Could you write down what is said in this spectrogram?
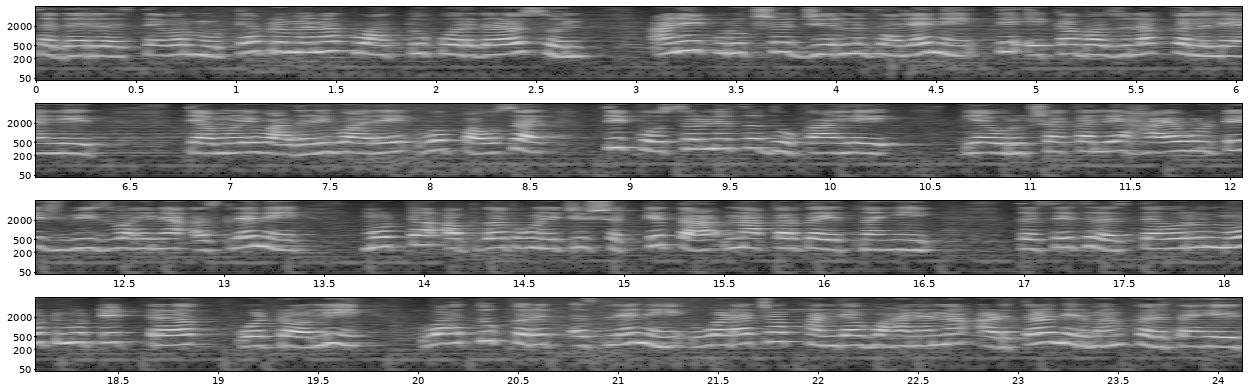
सदर रस्त्यावर मोठ्या प्रमाणात वाहतूक वर्दळ असून अनेक वृक्ष जीर्ण झाल्याने ते एका बाजूला कलले आहेत. त्यामुळे वादळी वारे व पावसात ते कोसळण्याचा धोका आहे. या वृक्षाखाली हाय व्होल्टेज वीज वाहिन्या असल्याने मोठा अपघात होण्याची शक्यता नाकारता येत नाही. तसेच रस्त्यावरून मोठमोठे ट्रक व ट्रॉली वाहतूक करत असल्याने वडाच्या फांद्या वाहनांना अडथळा निर्माण करत आहेत.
